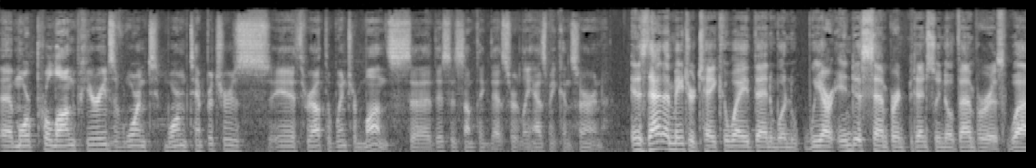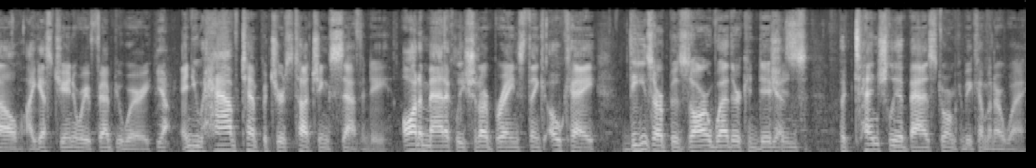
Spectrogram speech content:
uh, more prolonged periods of warm, warm temperatures uh, throughout the winter months, uh, this is something that certainly has me concerned. Is that a major takeaway then when we are in December and potentially November as well? I guess January, February. Yeah. And you have temperatures touching 70. Automatically, should our brains think, okay, these are bizarre weather conditions, Yes. potentially a bad storm can be coming our way?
